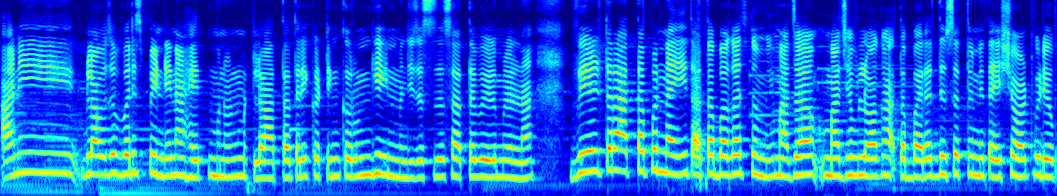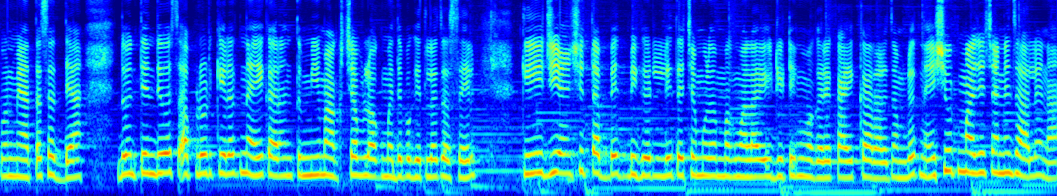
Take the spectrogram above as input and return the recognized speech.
आणि ब्लाऊज बरीच पेंडिंग आहेत म्हणून म्हटलं आता तरी कटिंग करून घेईन. म्हणजे जसं जसं आता वेळ मिळेल ना वेळ तर आता पण नाही आता बघाच तुम्ही माझा माझे व्लॉग आता बऱ्याच दिवसात तुम्ही ताई शॉर्ट व्हिडिओ पण मी आता सध्या दोन तीन दिवस अपलोड केलंच नाही कारण तुम्ही मागच्या ब्लॉगमध्ये बघितलंच असेल की जी अंशी तब्येत बिघडली त्याच्यामुळं मग मला एडिटिंग वगैरे काही करायला जमलंच नाही. शूट माझ्याच्याने झालं ना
